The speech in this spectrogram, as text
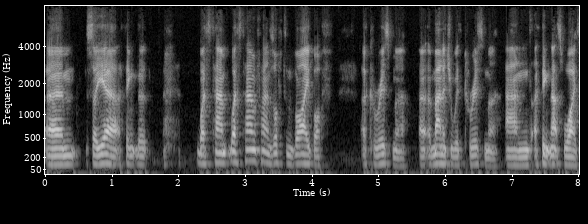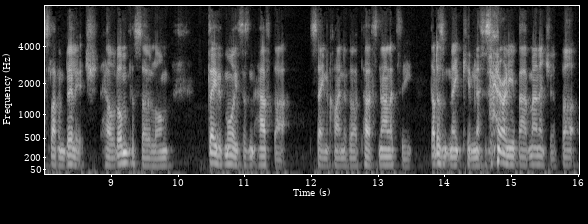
Um, so yeah, I think that West Ham West Ham fans often vibe off a charisma, a manager with charisma, and I think that's why Slaven Bilic held on for so long. David Moyes doesn't have that same kind of a personality. That doesn't make him necessarily a bad manager, but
